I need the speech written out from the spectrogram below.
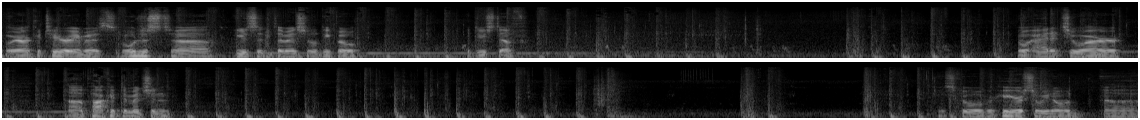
where our Caterium is. We'll just uh, use the dimensional depot to do stuff. We'll add it to our uh, pocket dimension go over here so we don't uh,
